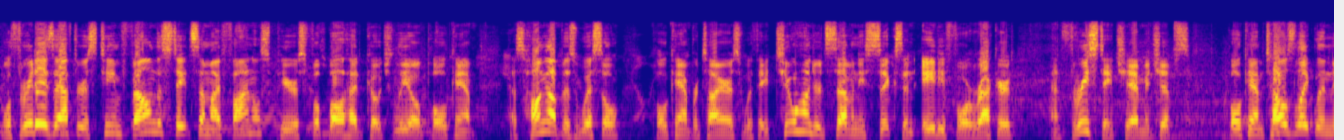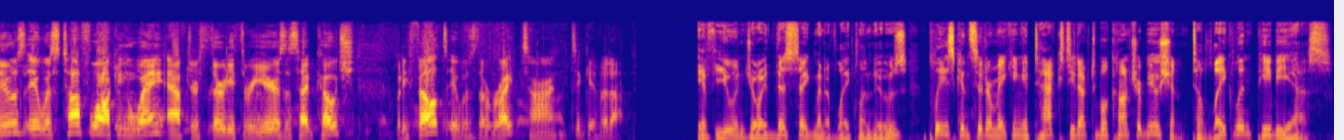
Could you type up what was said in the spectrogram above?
Well, three days after his team fell in the state semifinals, Pierz football head coach Leo Pohlkamp has hung up his whistle. Pohlkamp retires with a 276 and 84 record and three state championships. Polkamp tells Lakeland News it was tough walking away after 33 years as head coach, but he felt it was the right time to give it up. If you enjoyed this segment of Lakeland News, please consider making a tax-deductible contribution to Lakeland PBS.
